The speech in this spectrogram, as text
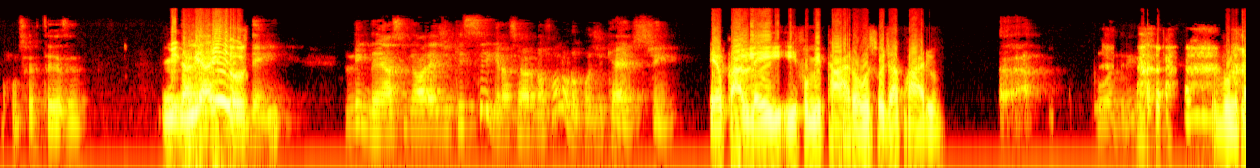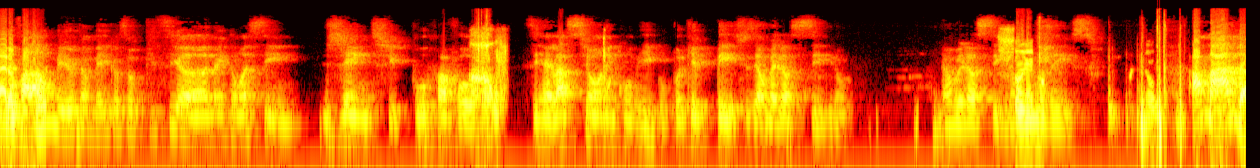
Com certeza. Me, E aliás, eu- Linden, Linden, a senhora é de que signo? A senhora não falou no podcast. Eu falei e vomitaram, eu sou de aquário. Podre. Eu vomitaram Vou falar o meu também, que eu sou pisciana, então assim, gente, por favor, se relacionem comigo, porque peixes é o melhor signo. É o melhor signo Sonho. pra fazer isso. Amada!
